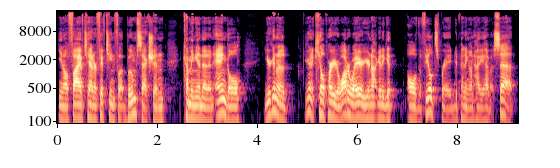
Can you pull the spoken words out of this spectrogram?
you know 5, 10, or 15 foot boom section coming in at an angle. You're gonna you're gonna kill part of your waterway, or you're not gonna get all of the field sprayed, depending on how you have it set.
